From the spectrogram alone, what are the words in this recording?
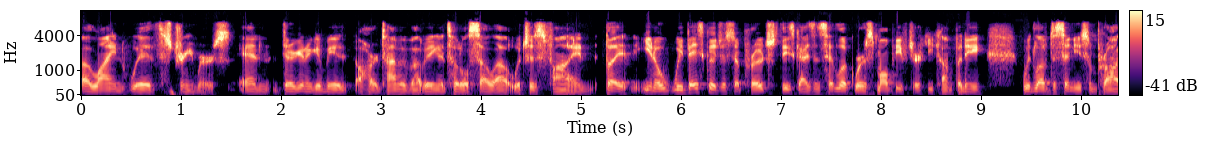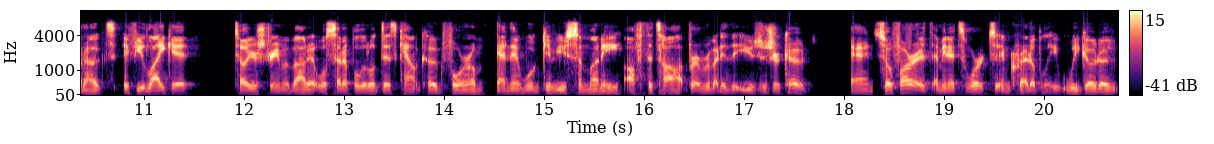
aligned with streamers. And they're going to give me a hard time about being a total sellout, which is fine. But, you know, we basically just approached these guys and said, look, we're a small beef jerky company. We'd love to send you some products. If you like it, tell your stream about it. We'll set up a little discount code for them, and then we'll give you some money off the top for everybody that uses your code. And so far, I mean, it's worked incredibly. We go to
